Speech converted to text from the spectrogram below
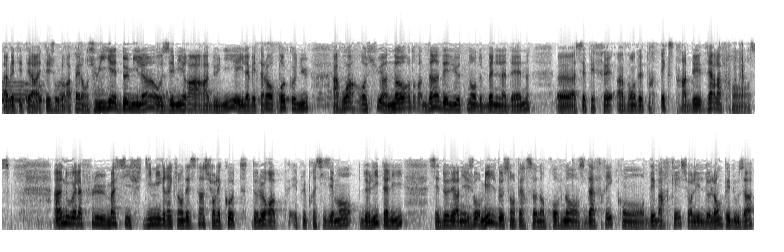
avait été arrêté, je vous le rappelle, en juillet 2001 aux Émirats arabes unis et il avait alors reconnu avoir reçu un ordre d'un des lieutenants de Ben Laden euh, à cet effet avant d'être extradé vers la France. Un nouvel afflux massif d'immigrés clandestins sur les côtes de l'Europe et plus précisément de l'Italie. Ces deux derniers jours, 1200 personnes en provenance d'Afrique ont débarqué sur l'île de Lampedusa.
